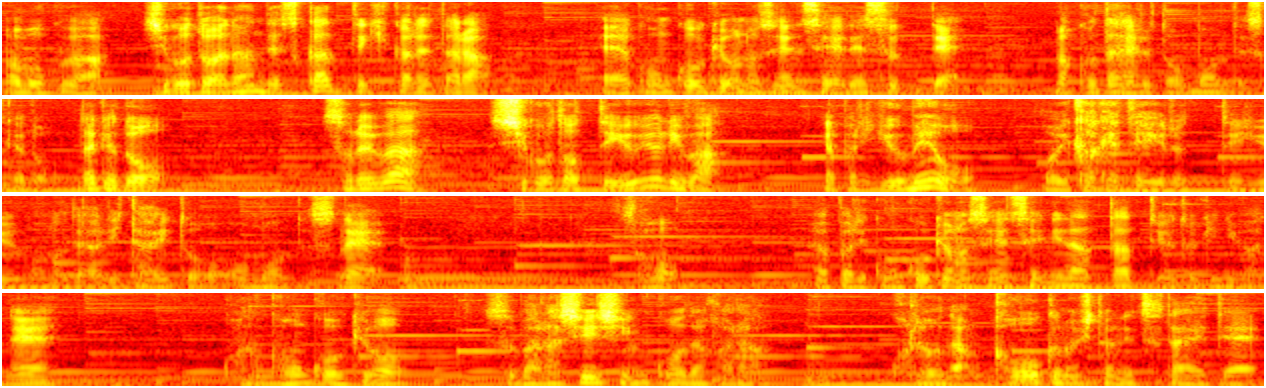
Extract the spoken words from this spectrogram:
まあ、僕は「仕事は何ですか?」って聞かれたら「えー、金光教の先生です」って、まあ、答えると思うんですけどだけどそれは仕事っていうよりはやっぱり夢を追いかけているっていうものでありたいと思うんですね。そうやっぱり金光教の先生になったっていう時にはねこの金光教素晴らしい信仰だからこれをなんか多くの人に伝えて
